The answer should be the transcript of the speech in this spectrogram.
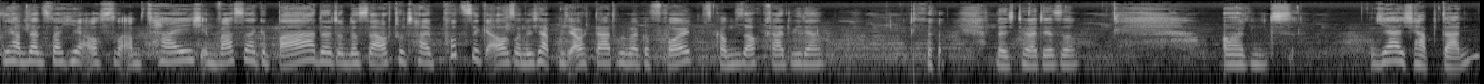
Sie haben dann zwar hier auch so am Teich im Wasser gebadet und das sah auch total putzig aus und ich habe mich auch darüber gefreut. Jetzt kommen sie auch gerade wieder. Vielleicht hört ihr sie. Und ja, ich habe dann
